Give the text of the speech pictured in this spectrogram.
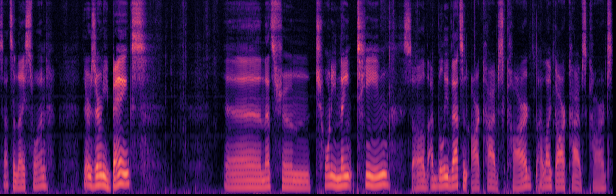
So that's a nice one. There's Ernie Banks. And that's from 2019. So I believe that's an Archives card. I like Archives cards.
